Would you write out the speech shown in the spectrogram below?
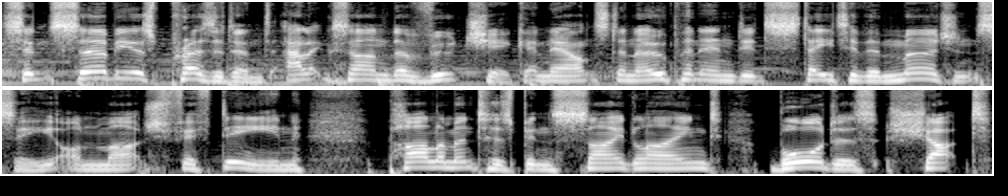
Since Serbia's president Alexander Vucic announced an open ended state of emergency on March 15, Parliament has been sidelined, borders shut,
